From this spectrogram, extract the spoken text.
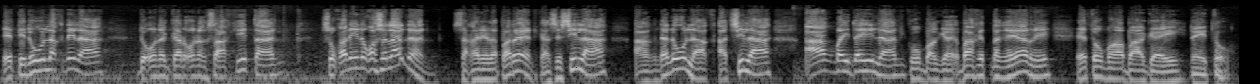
E tinulak nila, doon nagkaroon ng sakitan. So kanino kasalanan? Sa kanila pa rin. Kasi sila ang nanulak at sila ang may dahilan kung baga, bakit nangyayari itong mga bagay na ito.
